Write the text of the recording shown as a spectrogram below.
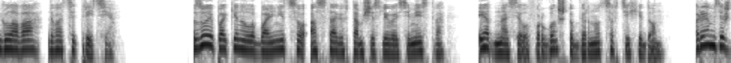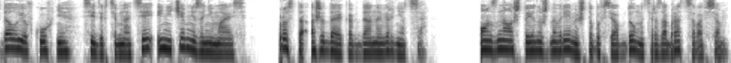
Глава двадцать третья. Зоя покинула больницу, оставив там счастливое семейство, и одна села в фургон, чтобы вернуться в тихий дом. Рэмзи ждал ее в кухне, сидя в темноте и ничем не занимаясь, просто ожидая, когда она вернется. Он знал, что ей нужно время, чтобы все обдумать, разобраться во всем.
